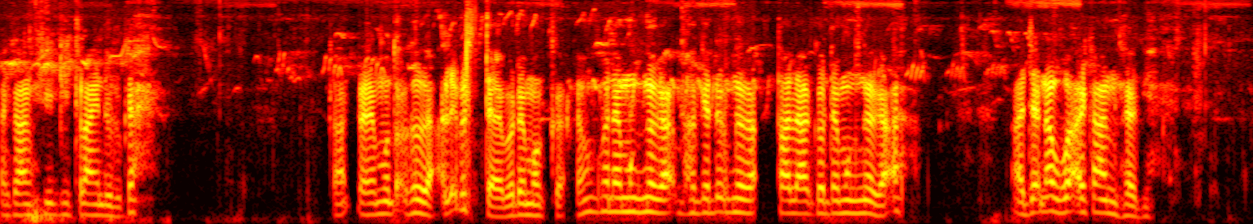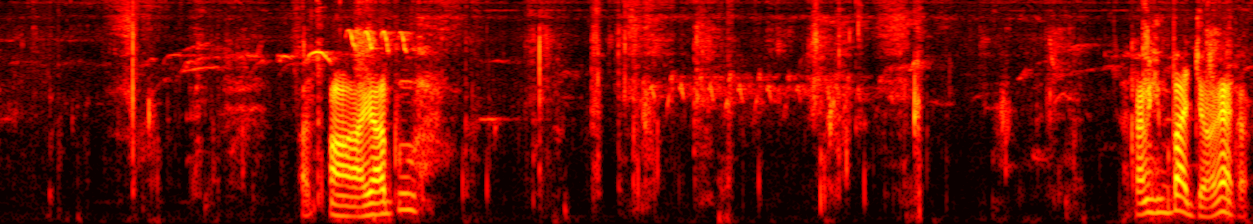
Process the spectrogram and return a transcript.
Kami pergi ke lain dulu kan tak demo tak gerak. Alik betul pada muka kamu kena mengerak. Bagi duk ngerak tala kau dah mengerak. Ajak nak buat kami lagi. Ah ya bu kami baca ya tak?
